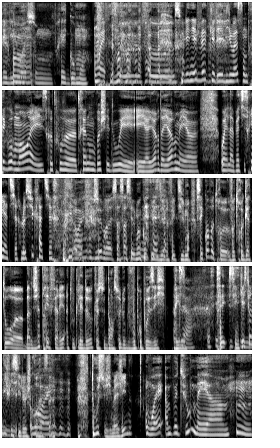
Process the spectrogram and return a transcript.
Les Lillois On- sont très gourmands. Ouais, faut, faut souligner le fait que les Lillois sont très gourmands et ils se retrouvent très nombreux chez nous et, et ailleurs d'ailleurs. Mais euh, ouais, la pâtisserie attire, le sucre attire. C'est vrai, ça, ça c'est le moins qu'on puisse dire effectivement. C'est quoi votre votre gâteau euh, bah, déjà préféré à toutes les deux que ce- dans ceux que vous proposez, Riz? C'est c'est une question difficile, je crois. Ouais. ça. Tous, j'imagine. Ouais, un peu tout, mais euh, hmm,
